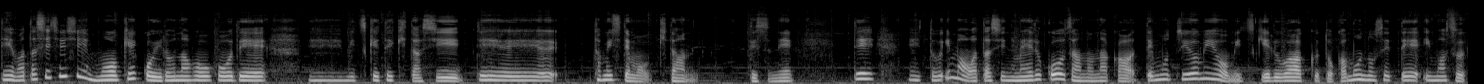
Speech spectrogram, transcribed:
で私自身も結構いろんな方法で、えー、見つけてきたしで試してもきたんですね。で、えーと、今私のメール講座の中でも強みを見つけるワークとかも載せています。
